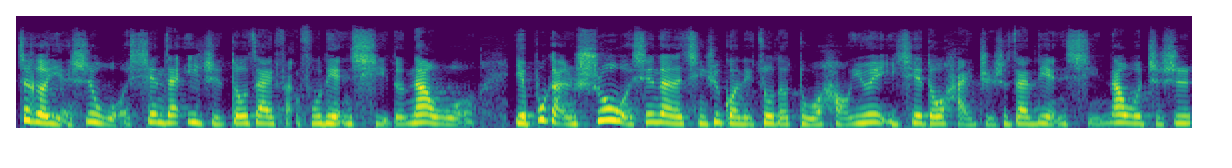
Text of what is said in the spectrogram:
这个也是我现在一直都在反复练习的。那我也不敢说我现在的情绪管理做得多好，因为一切都还只是在练习。那我只是。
